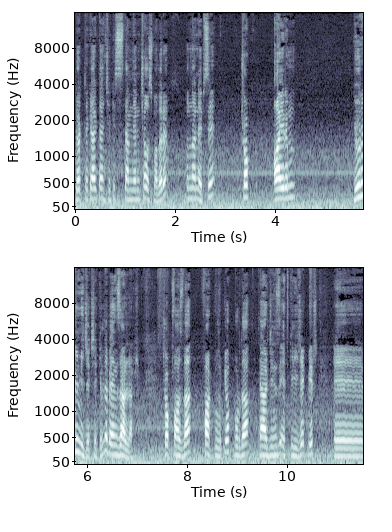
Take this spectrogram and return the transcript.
dört tekerlekten çekiş sistemlerinin çalışmaları bunların hepsi çok ayrım görülmeyecek şekilde benzerler. Çok fazla farklılık yok. Burada tercihinizi etkileyecek bir e,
